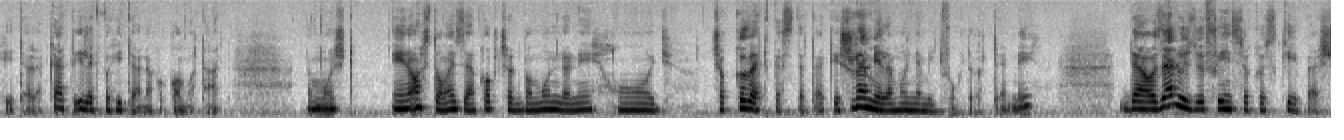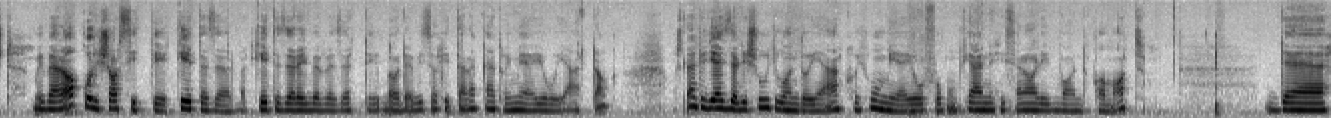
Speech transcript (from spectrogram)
hiteleket, illetve a hitelnek a kamatát. Na most én azt tudom ezzel kapcsolatban mondani, hogy csak következtetek, és remélem, hogy nem így fog történni, de az előző fényszökhöz képest, mivel akkor is azt hitték 2000-ben, 2001-ben vezették be a devizahiteleket, hogy milyen jó jártak, most lehet, hogy ezzel is úgy gondolják, hogy hú, milyen jól fogunk járni, hiszen alig van kamat, de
